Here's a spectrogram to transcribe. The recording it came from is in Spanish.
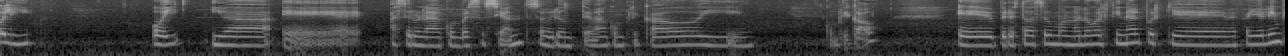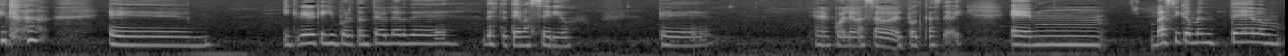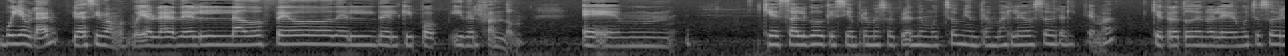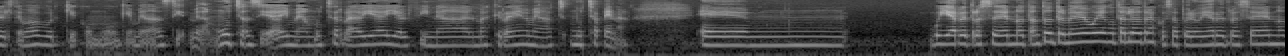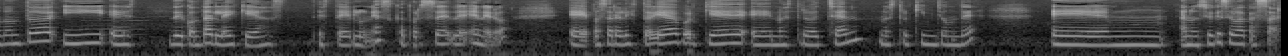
Oli, hoy iba eh, a hacer una conversación sobre un tema complicado y complicado. Eh, pero esto va a ser un monólogo al final porque me falló la invitada. Eh, y creo que es importante hablar de, de este tema serio en el cual he basado el podcast de hoy. Básicamente voy a hablar, voy a decir, vamos, voy a hablar del lado feo del, del K-pop y del fandom. Em, que es algo que siempre me sorprende mucho mientras más leo sobre el tema. Que trato de no leer mucho sobre el tema porque como que me da, me da mucha ansiedad y me da mucha rabia y al final más que rabia me da mucha pena. Em, voy a retroceder no tanto, entre medio voy a contarle otras cosas, pero voy a retroceder no tanto y de contarles que este lunes, 14 de enero, eh, pasará la historia porque eh, nuestro Chen, nuestro Kim Jong-de, em, anunció que se va a casar.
